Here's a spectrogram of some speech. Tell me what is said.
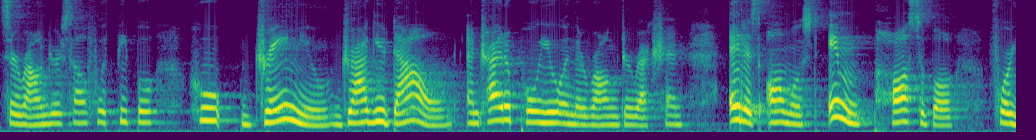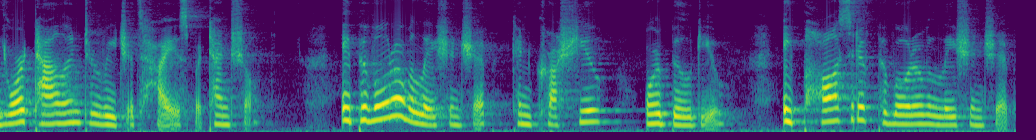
Surround yourself with people who drain you, drag you down, and try to pull you in the wrong direction. It is almost impossible for your talent to reach its highest potential. A pivotal relationship can crush you or build you. A positive pivotal relationship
